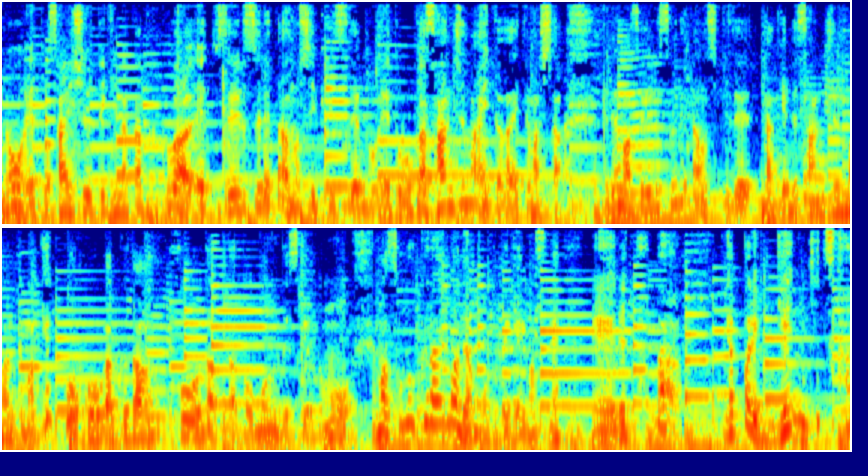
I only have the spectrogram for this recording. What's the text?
の、えっと、最終的な価格は、えっと、セールスレターの執筆で、えっと、僕は30万いただいてました。で、まあ、セールスレターの執筆だけで30万って、まあ、結構高額だ方だったと思うんですけれども、まあ、そのくらいまでは持っていけますね。えー、で、ただ、やっぱり現実考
